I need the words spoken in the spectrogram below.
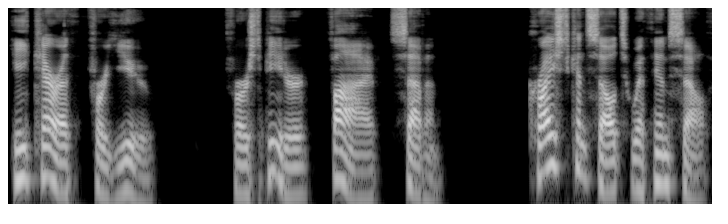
He careth for you. 1 Peter 5 7. Christ consults with himself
